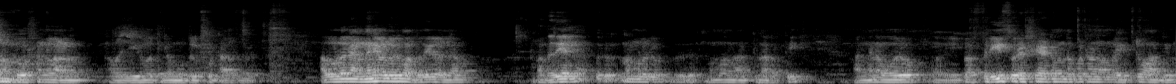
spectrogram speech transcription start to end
സന്തോഷങ്ങളാണ് അവർ ജീവിതത്തിലെ മുതൽക്കൂട്ടാകുന്നത്. അതുകൊണ്ട് തന്നെ അങ്ങനെയുള്ളൊരു പദ്ധതികളെല്ലാം പദ്ധതിയല്ല ഒരു നമ്മളൊരു നമ്മുടെ നാട്ടിൽ നടത്തി. അങ്ങനെ ഓരോ ഇപ്പോൾ സ്ത്രീ സുരക്ഷയായിട്ട് ബന്ധപ്പെട്ടാണ് നമ്മൾ ഏറ്റവും ആദ്യം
